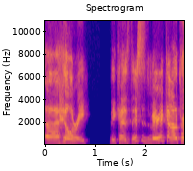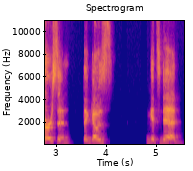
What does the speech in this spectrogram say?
uh, Hillary because this is the very kind of person that goes gets dead.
